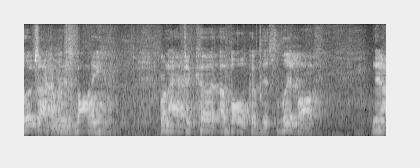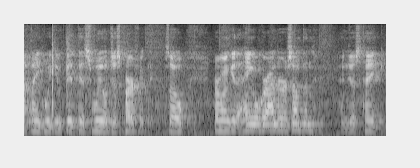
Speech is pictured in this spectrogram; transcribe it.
It looks like on this body, we're gonna have to cut a bulk of this lip off. Then I think we can fit this wheel just perfect. So we're gonna get an angle grinder or something and just take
